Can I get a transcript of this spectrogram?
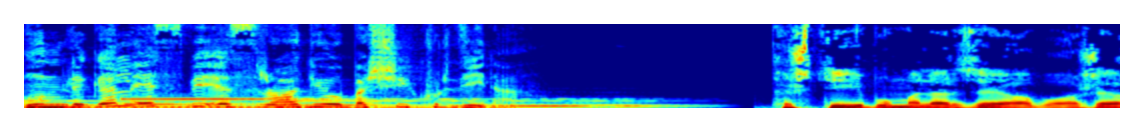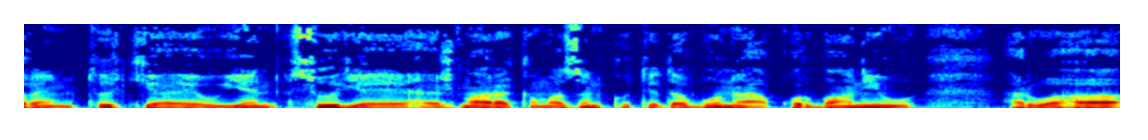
هون لگل اس بی اس رادیو بشی کردینه پشتی بو ملرزه آباجرن ترکیه و ین سوریه هجماره که مزن کتی دبونه قربانی و هروها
